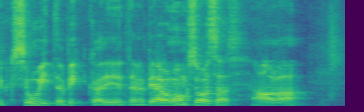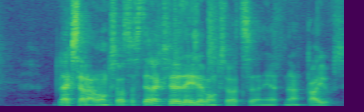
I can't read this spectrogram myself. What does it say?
üks huvitav pikk oli, ütleme peaaegu konksu otsas, aga läks ära konksu otsast ja läks üle teise konksu otsa, nii et noh, kahjuks.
